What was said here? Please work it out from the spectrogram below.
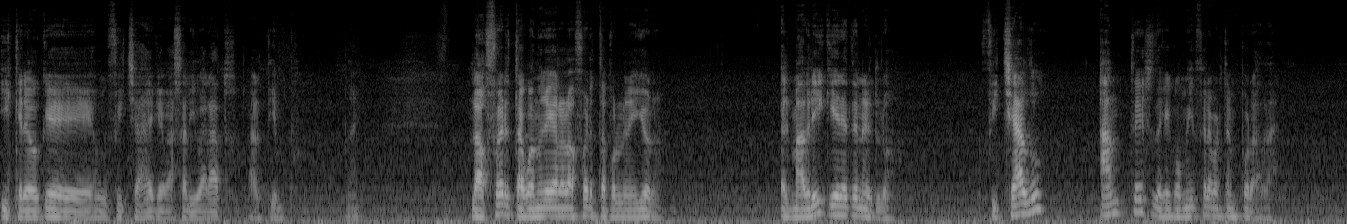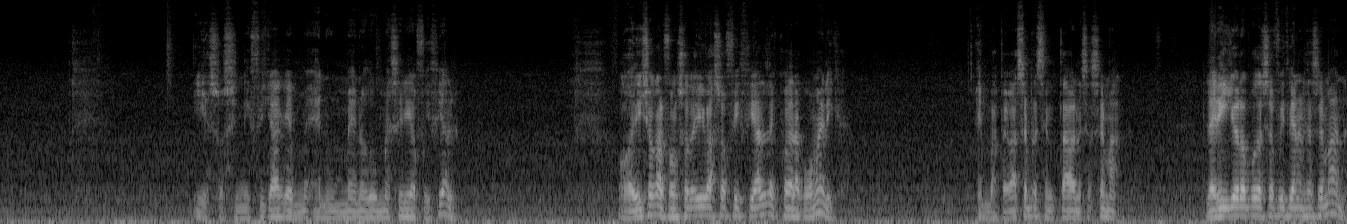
Y creo que es un fichaje que va a salir barato al tiempo. ¿eh? La oferta, cuando llegará la oferta por Lenny El Madrid quiere tenerlo fichado antes de que comience la pretemporada. Y eso significa que en un menos de un mes sería oficial. Os he dicho que Alfonso de Vivas es oficial después de la Copa América. Mbappé va a ser presentado en esa semana. Lerillo no puede ser oficial en esta semana.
